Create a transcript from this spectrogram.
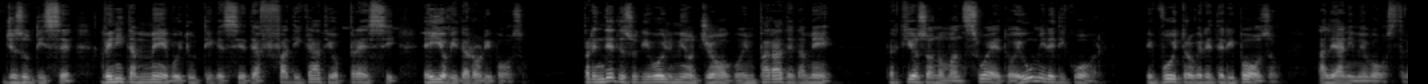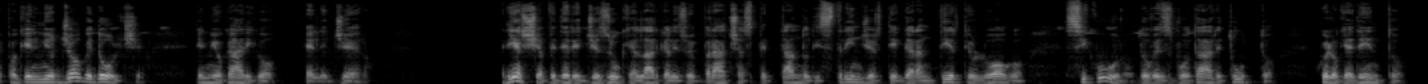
Gesù disse, Venite a me voi tutti che siete affaticati e oppressi, e io vi darò riposo. Prendete su di voi il mio gioco imparate da me, perché io sono mansueto e umile di cuore, e voi troverete riposo alle anime vostre, poiché il mio gioco è dolce e il mio carico è leggero. Riesci a vedere Gesù che allarga le sue braccia aspettando di stringerti e garantirti un luogo sicuro dove svuotare tutto quello che hai dentro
